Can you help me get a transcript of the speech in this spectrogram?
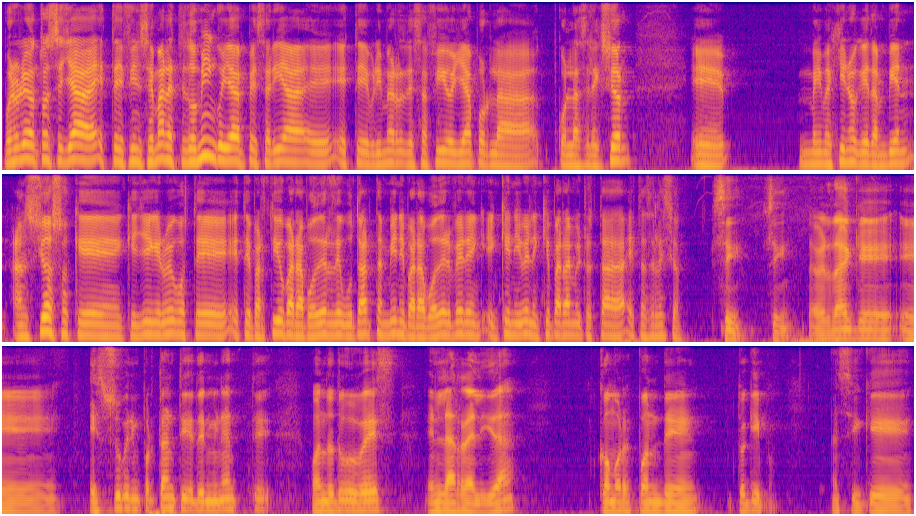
Bueno, Leo, entonces ya este fin de semana, este domingo ya empezaría eh, este primer desafío ya por la con la selección. Eh, me imagino que también ansiosos que, llegue luego este, este partido para poder debutar también y para poder ver en, qué nivel, en qué parámetro está esta selección. Sí, sí, la verdad que eh, es súper importante y determinante cuando tú ves en la realidad cómo responde tu equipo. Así que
